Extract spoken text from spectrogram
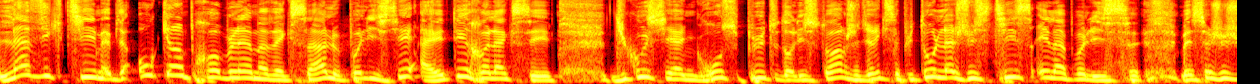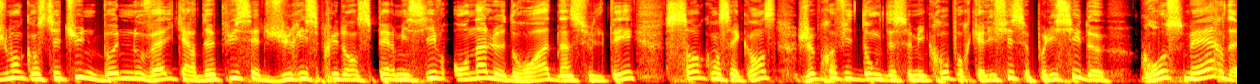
la victime. Eh bien, aucun problème avec ça. Le policier a été relaxé. Du coup, s'il y a une grosse pute dans l'histoire, je dirais que c'est plutôt la justice et la police. Mais ce jugement constitue une bonne nouvelle car depuis cette jurisprudence permissive, on a le droit d'insulter sans conséquence. Je profite donc de ce micro pour qualifier ce policier de grosse merde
